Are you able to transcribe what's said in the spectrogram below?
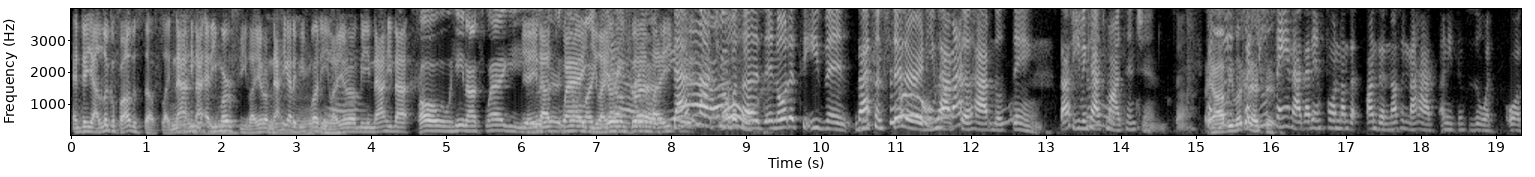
and then y'all looking for other stuff. Like now he not Eddie Murphy. Like you know now he got to be funny. Like you know what I mean. Now he not. Oh, he not swaggy. Yeah, he not don't swaggy, like, you know what I'm saying? Like, he- That's not true No. because in order to even That's be considered, true. you No, have to that's have those things That's to even catch my attention. So Yeah, I'll be looking at you shit. saying that that didn't fall under under nothing that had anything to do with or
